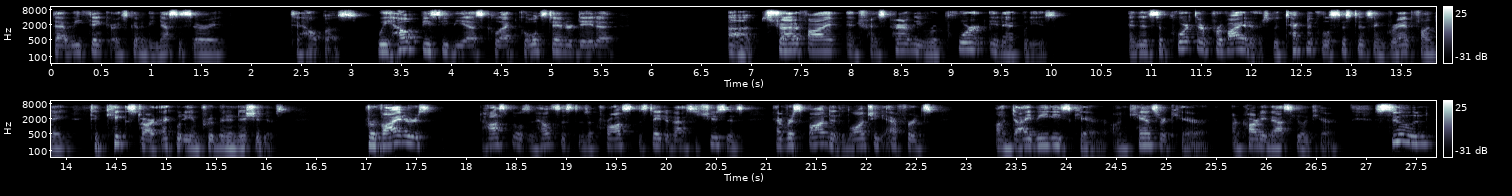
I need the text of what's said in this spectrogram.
that we think is going to be necessary to help us. We help BCBS collect gold standard data, uh, stratify and transparently report inequities, and then support their providers with technical assistance and grant funding to kickstart equity improvement initiatives. Providers hospitals and health systems across the state of Massachusetts have responded, launching efforts on diabetes care, on cancer care, on cardiovascular care. Soon,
